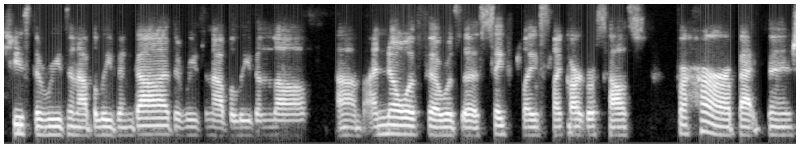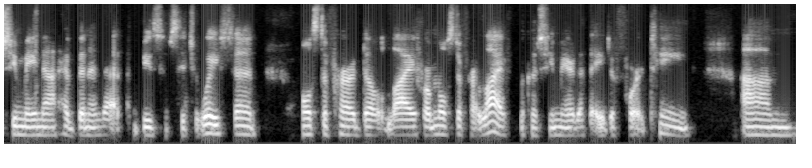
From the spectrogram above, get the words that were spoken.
she's the reason I believe in God, the reason I believe in love, um, I know if there was a safe place like Argrow's House for her back then, she may not have been in that abusive situation most of her adult life or most of her life because she married at the age of 14. Um,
